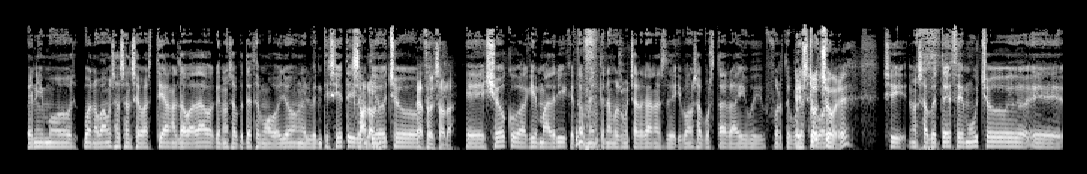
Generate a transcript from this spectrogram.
venimos, bueno, vamos a San Sebastián, al Dabadaba, que nos apetece mogollón, el 27 y Salón. 28 Pedazo de sala. eh, Choco aquí en Madrid, que Uf. también tenemos muchas ganas de, y vamos a apostar ahí muy fuerte por Es ese tocho, bolo. ¿eh? Sí, nos apetece mucho, eh,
